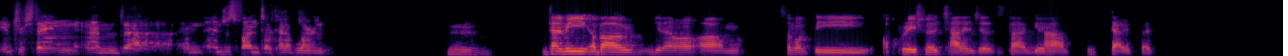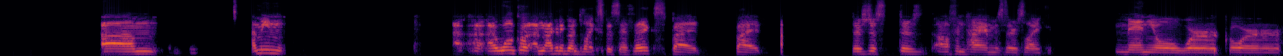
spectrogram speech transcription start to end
interesting and uh, and and just fun to kind of learn. Hmm. Tell me about you know um, some of the operational challenges that you have dealt with. Um, I mean, I, I won't go. I'm not going to go into like specifics, but but there's just there's oftentimes there's like manual work or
